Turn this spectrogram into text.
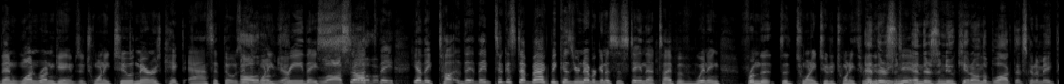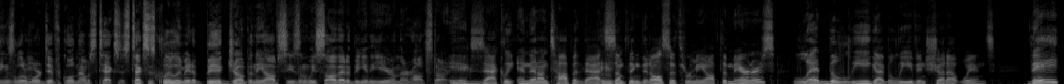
then one run games in 22, the Mariners kicked ass at those. In All of them, 23, yeah. they Lost sucked. all of them. They yeah, they, t- they they took a step back because you're never going to sustain that type of winning from the, the 22 to 23 and that there's they an, did. and there's a new kid on the block that's going to make things a little more difficult, and that was Texas. Texas clearly made a big jump in the offseason. We saw that at the beginning of the year on their hot start. Exactly. And then on top of that, something that also threw me off the Mariners led the league, I believe, in shutout wins. They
